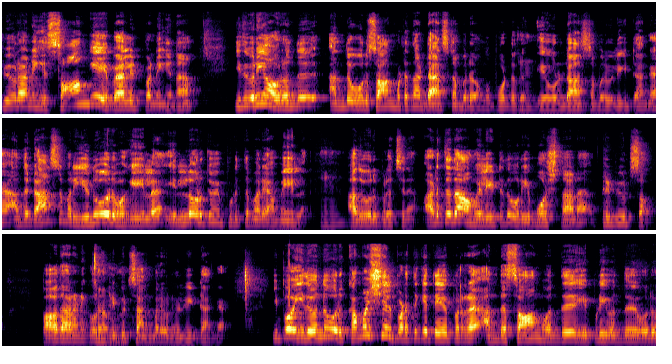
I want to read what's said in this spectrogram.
பியூராக நீங்கள் சாங்கே வேலிட் பண்ணிங்கன்னா இதுவரையும் அவர் வந்து அந்த ஒரு சாங் மட்டும் தான் டான்ஸ் நம்பர் அவங்க போட்டது. ஒரு டான்ஸ் நம்பர் வெளியிட்டாங்க அந்த டான்ஸ் நம்பர் ஏதோ ஒரு வகையில் எல்லோருக்குமே பிடித்த மாதிரி அமையல. அது ஒரு பிரச்சனை அடுத்ததான் அவங்க வெளியிட்டது ஒரு எமோஷனான ட்ரிபியூட் சாங் பவதாரணிக்கு ஒரு. ட்ரிபியூட் சாங் மாதிரி ஒன்று வெளியிட்டாங்க இப்போ இது வந்து ஒரு கமர்ஷியல் படத்துக்கே தேவைப்படுற அந்த சாங் வந்து எப்படி வந்து ஒரு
